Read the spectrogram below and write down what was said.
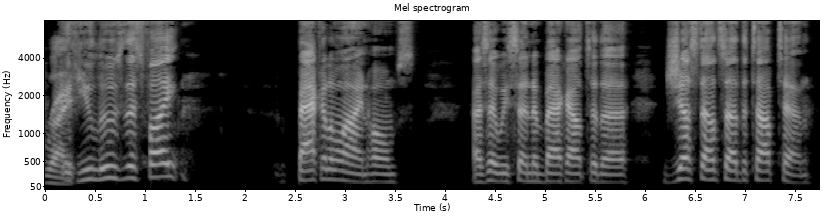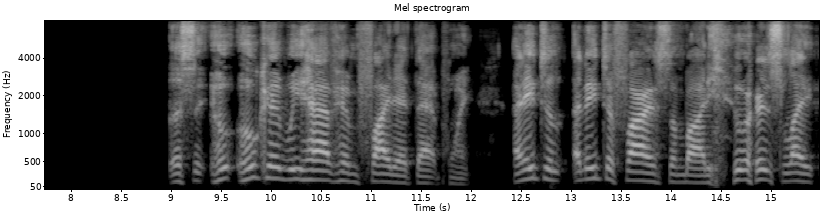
Right. If you lose this fight, back of the line, Holmes. I said we send him back out to the just outside the top 10. Let's see. Who who could we have him fight at that point? I need to I need to find somebody where it's like,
